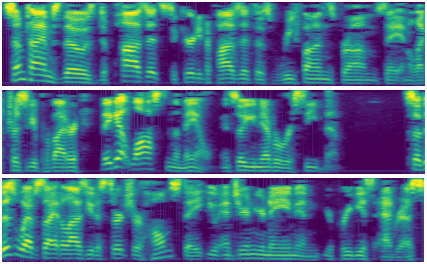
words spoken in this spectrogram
sometimes those deposits, security deposits, those refunds from say an electricity provider, they get lost in the mail and so you never receive them. So this website allows you to search your home state. You enter in your name and your previous address.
